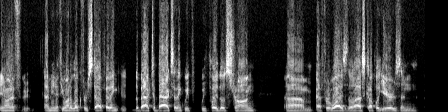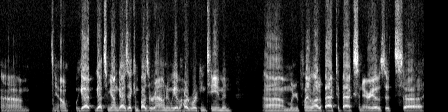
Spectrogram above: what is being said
you know, and if I mean, if you want to look for stuff, I think the back to backs. I think we've we've played those strong um, effort wise the last couple years, and um, you know, we got we got some young guys that can buzz around, and we have a hardworking team. And um, when you're playing a lot of back to back scenarios, it's uh,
